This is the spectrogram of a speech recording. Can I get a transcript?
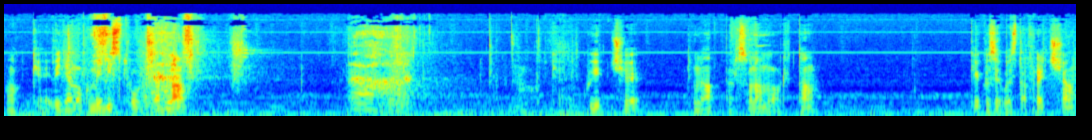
Ok, vediamo come distruggerla. Ok, qui c'è una persona morta. Che cos'è questa freccia?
